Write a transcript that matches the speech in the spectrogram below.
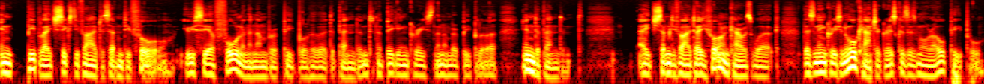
in people aged 65 to 74, you see a fall in the number of people who are dependent and a big increase in the number of people who are independent. Age 75 to 84 in Carol's work, there's an increase in all categories because there's more old people,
